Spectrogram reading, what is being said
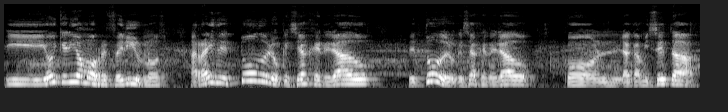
Y hoy queríamos referirnos a raíz de todo lo que se ha generado, de todo lo que se ha generado con la camiseta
